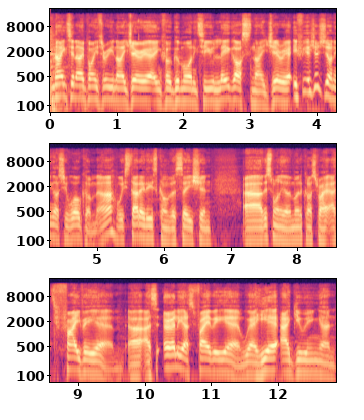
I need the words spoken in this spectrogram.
99.3 Nigeria info. Good morning to you, Lagos, Nigeria. If you're just joining us, you're welcome. Uh, we started this conversation uh, this morning on the Morning Crossfire at 5 a.m. Uh, as early as 5 a.m., we're here arguing and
